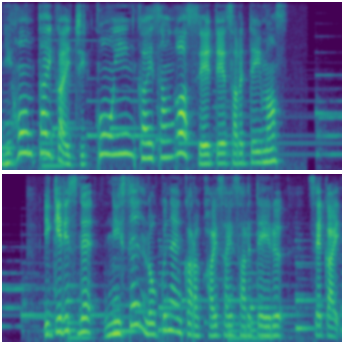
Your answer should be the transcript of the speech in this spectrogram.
日本大会実行委員会さんが制定されています。イギリスで2006年から開催されている世界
